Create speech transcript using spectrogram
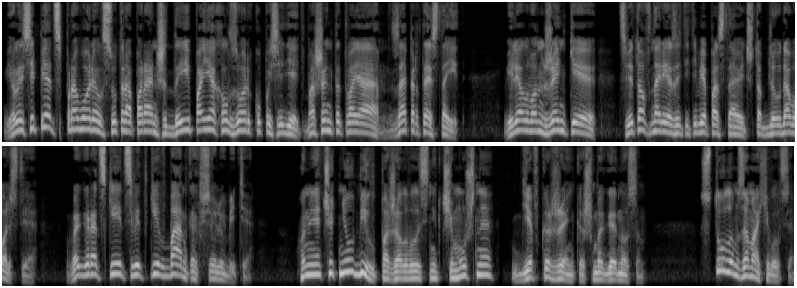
«Велосипед спроворил с утра пораньше, да и поехал Зорьку посидеть. Машина-то твоя запертая стоит. Велел вон Женьке цветов нарезать и тебе поставить, чтоб для удовольствия. Вы городские цветки в банках все любите». «Он меня чуть не убил», — пожаловалась никчемушная девка Женька, шмыгая носом. «Стулом замахивался».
